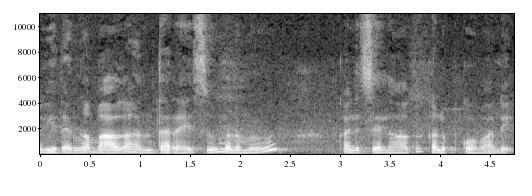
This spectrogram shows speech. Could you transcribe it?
ఈ విధంగా బాగా అంత రైస్ మనము కలిసేలాగా కలుపుకోవాలి.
